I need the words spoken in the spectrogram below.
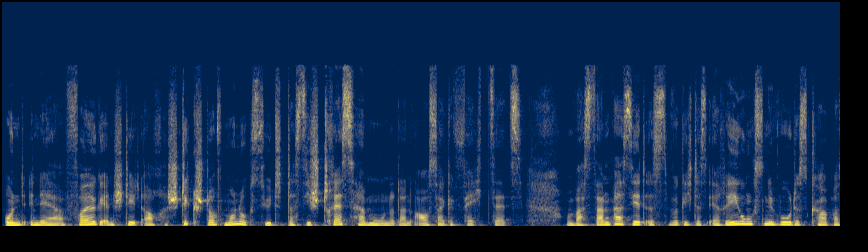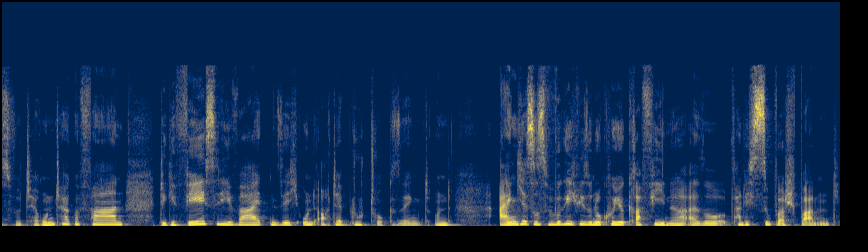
und in der Folge entsteht auch Stickstoffmonoxid, das die Stresshormone dann außer Gefecht setzt. Und was dann passiert, ist wirklich das Erregungsniveau des Körpers wird heruntergefahren, die Gefäße, die weiten sich und auch der Blutdruck sinkt. Und eigentlich ist es wirklich wie so eine Choreografie, ne? Also fand ich super spannend.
